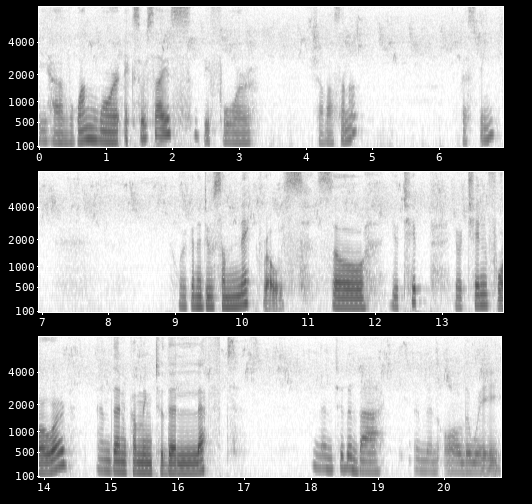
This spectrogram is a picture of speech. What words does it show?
We have one more exercise before Shavasana, resting. We're going to do some neck rolls. So you tip your chin forward and then coming to the left, and then to the back, and then all the way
